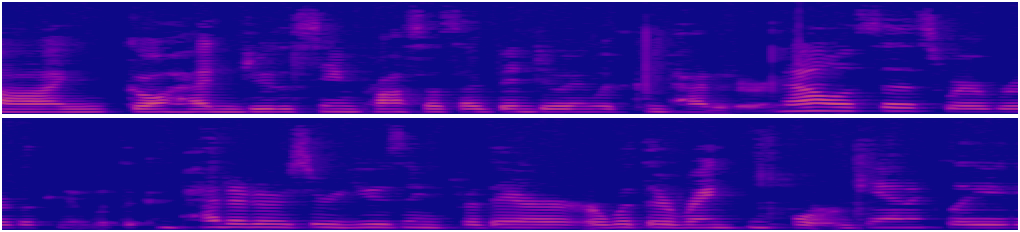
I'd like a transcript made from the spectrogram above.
uh, and go ahead and do the same process I've been doing with competitor analysis, where we're looking at what the competitors are using for their, or what they're ranking for organically.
